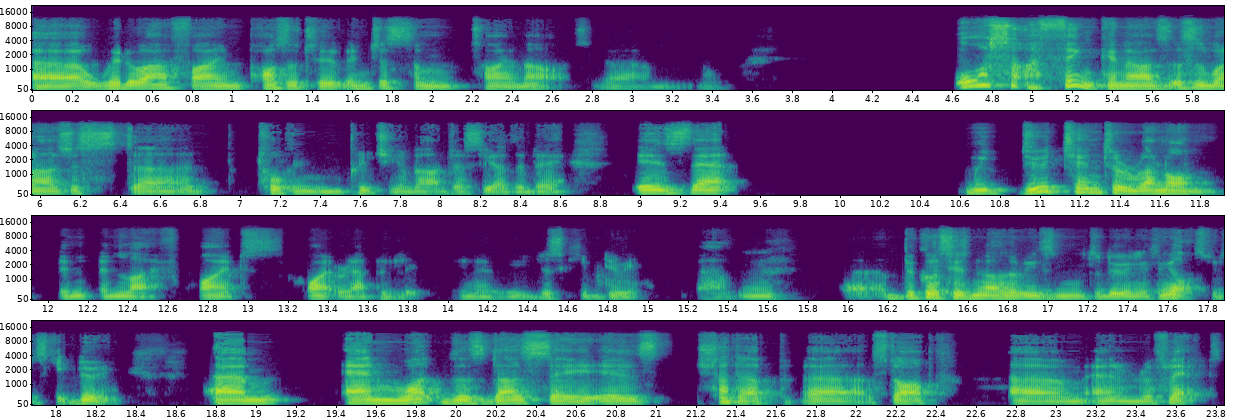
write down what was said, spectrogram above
Uh, where do I find positive in just some time out? Um, also, I think, and I was, this is what I was just uh, talking, and preaching about just the other day, is that we do tend to run on in, in life quite quite rapidly. You know, we just keep doing um, mm. uh, because there's no other reason to do anything else. We just keep doing. Um, and what this does say is shut up, uh, stop, um, and reflect.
